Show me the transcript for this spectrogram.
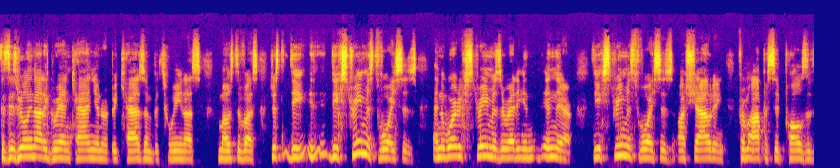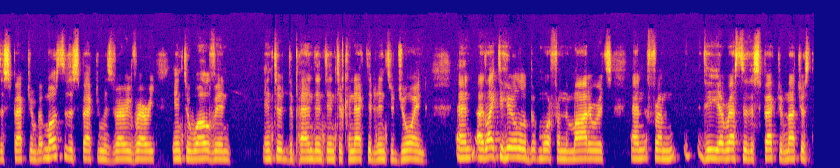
this is really not a Grand Canyon or a big chasm between us, most of us. Just the the extremist voices, and the word extreme is already in, in there. The extremist voices are shouting from opposite poles of the spectrum, but most of the spectrum is very, very interwoven, interdependent, interconnected, and interjoined. And I'd like to hear a little bit more from the moderates and from the uh, rest of the spectrum, not just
